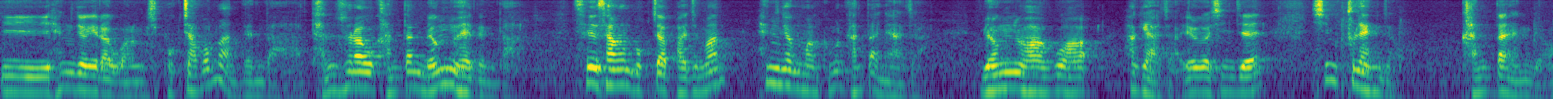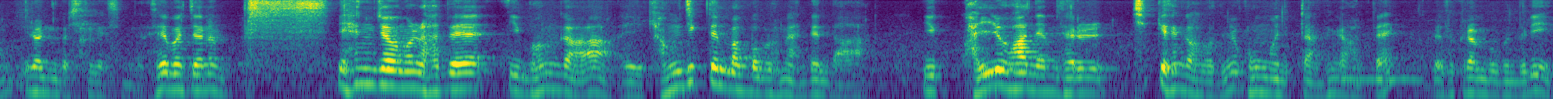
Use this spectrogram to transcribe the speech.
이 행정이라고 하는 것이 복잡하면 안 된다. 단순하고 간단 명료해야 된다. 세상은 복잡하지만 행정만큼은 간단히 하자. 명료하고 하, 하게 하자. 이것이 이제 심플 행정, 간단 행정 이런 것이 되겠습니다. 세 번째는 이 행정을 하되 이 뭔가 이 경직된 방법으로 하면 안 된다. 이 관료화 냄새를 쉽게 생각하거든요. 공무원 입장 생각할 때. 그래서 그런 부분들이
